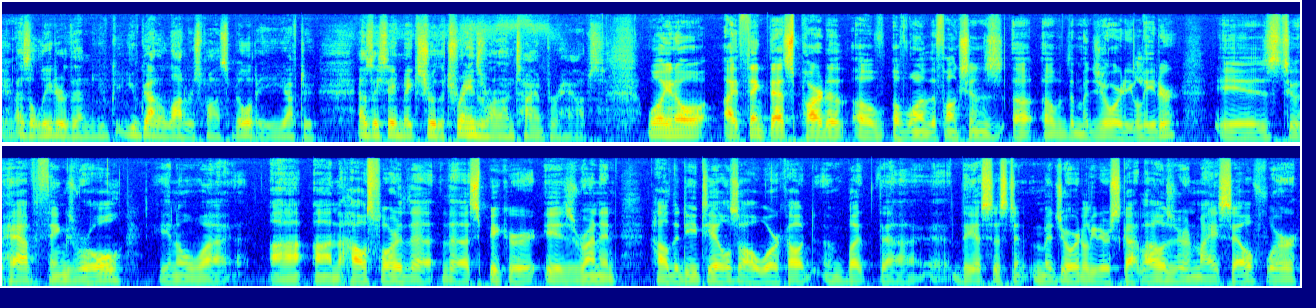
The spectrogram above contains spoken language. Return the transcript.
You know? As a leader, then you've, you've got a lot of responsibility. You have to, as they say, make sure the trains run on time, perhaps. Well, you know, I think that's part of, of, of one of the functions uh, of the majority leader is to have things roll. You know, uh, uh, on the House floor, the, the speaker is running how the details all work out, but uh, the assistant majority leader, Scott Louser, and myself were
